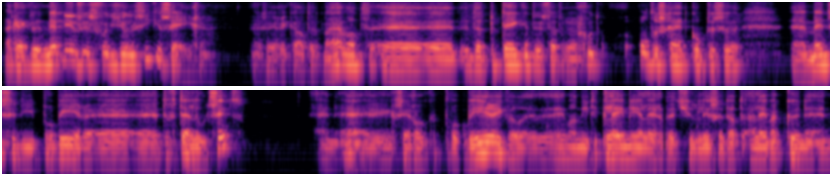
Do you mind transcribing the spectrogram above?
Nou kijk, de nepnieuws is voor de journalistieke zegen. eh, zeg ik altijd maar. Want eh, eh, dat betekent dus dat er een goed onderscheid komt tussen mensen die proberen te vertellen hoe het zit. En ik zeg ook proberen. Ik wil helemaal niet de claim neerleggen dat journalisten dat alleen maar kunnen en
